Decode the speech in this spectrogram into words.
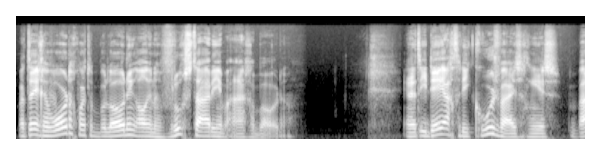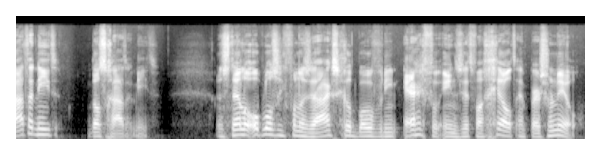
Maar tegenwoordig wordt de beloning al in een vroeg stadium aangeboden. En het idee achter die koerswijziging is, baat het niet, dan schaadt het niet. Een snelle oplossing van een zaak scheelt bovendien erg veel inzet van geld en personeel.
